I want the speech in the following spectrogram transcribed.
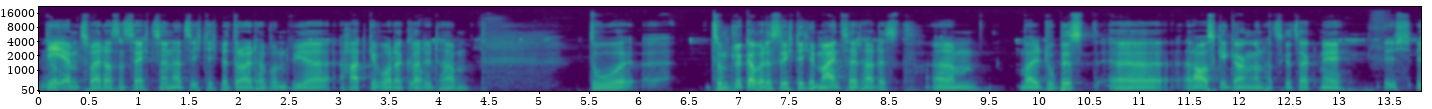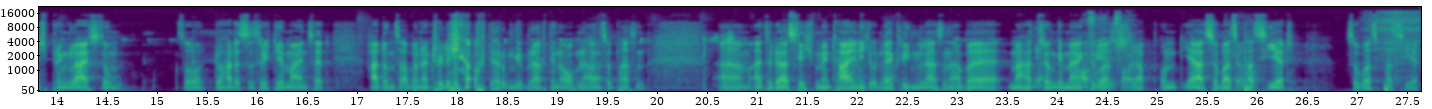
DM ja. 2016, als ich dich betreut habe und wir hart gewatercuttet ja. haben. Du äh, zum Glück aber das richtige Mindset hattest, ähm, weil du bist äh, rausgegangen und hast gesagt, nee, ich, ich bringe Leistung. So, du hattest das richtige Mindset, hat uns aber natürlich auch darum gebracht, den Opener ja. anzupassen. Ähm, also du hast dich mental nicht unterkriegen ja. lassen, aber man hat ja, schon gemerkt, du warst Fall. schlapp. Und ja, sowas genau. passiert. Sowas passiert.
